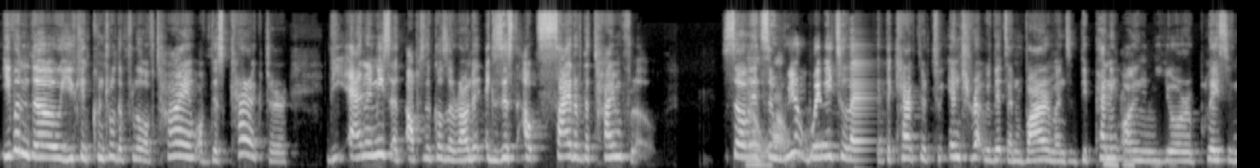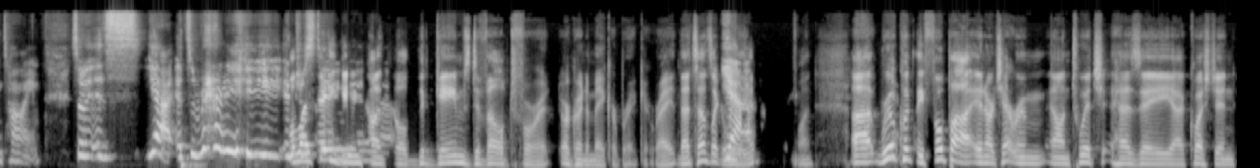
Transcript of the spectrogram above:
even though you can control the flow of time of this character, the enemies and obstacles around it exist outside of the time flow. So Oh, it's wow. a weird way to like the character to interact with its environment depending Mhm. on your place in time. So it's yeah, it's a very interesting. Well, like any game uh, console, the games developed for it are going to make or break it, right? That sounds like a Yeah. really interesting one. Uh, real Yeah. quickly, Fopa in our chat room on Twitch has a uh, question:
